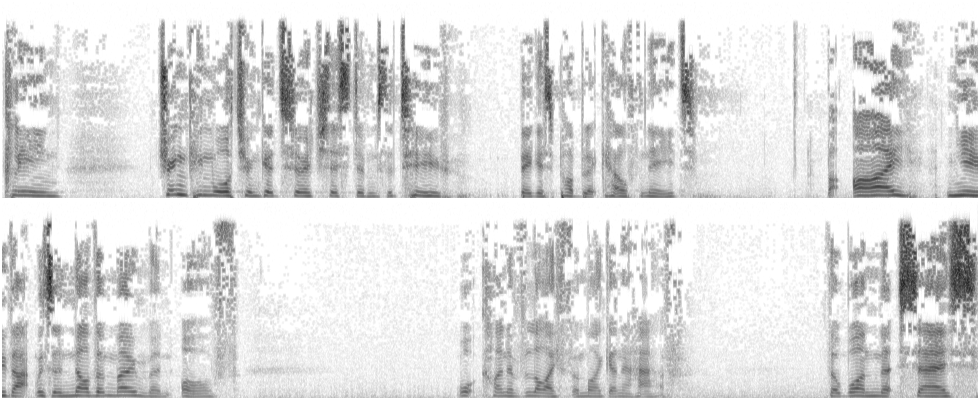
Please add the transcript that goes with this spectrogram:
clean drinking water and good sewage systems, the two biggest public health needs. But I knew that was another moment of what kind of life am I going to have? The one that says,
